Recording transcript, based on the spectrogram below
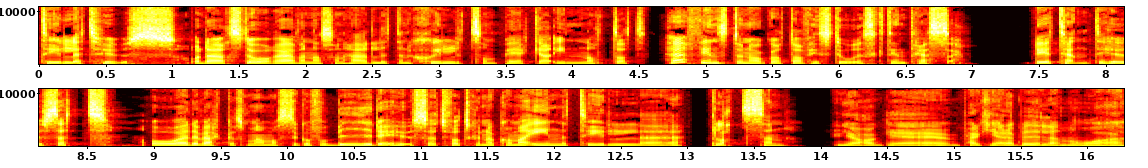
till ett hus. Och där står även en sån här liten skylt som pekar inåt att här finns det något av historiskt intresse. Det är tänt i huset och det verkar som man måste gå förbi det huset för att kunna komma in till eh, platsen. Jag eh, parkerar bilen och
